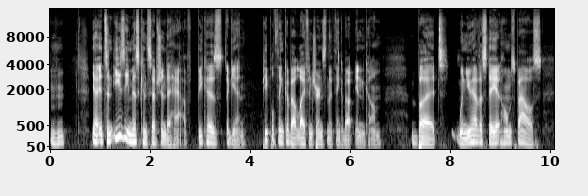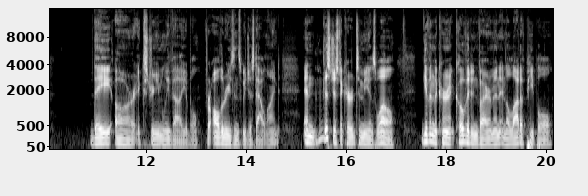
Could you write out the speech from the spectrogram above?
Mm-hmm. Yeah, it's an easy misconception to have because, again, people think about life insurance and they think about income. But when you have a stay at home spouse, they are extremely valuable for all the reasons we just outlined. And mm-hmm. this just occurred to me as well. Given the current COVID environment, and a lot of people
